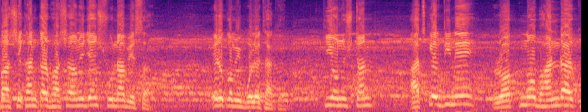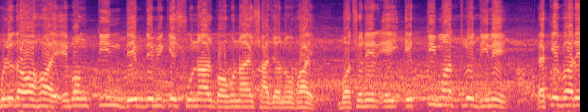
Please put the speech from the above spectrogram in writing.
বা সেখানকার ভাষা অনুযায়ী সোনাবেশা, এরকমই বলে থাকে। কি অনুষ্ঠান? আজকের দিনে রত্ন ভাণ্ডার খুলে দেওয়া হয় এবং তিন দেবদেবীকে সোনার গহনায় সাজানো হয়। বছরের এই একটি মাত্র দিনে একেবারে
